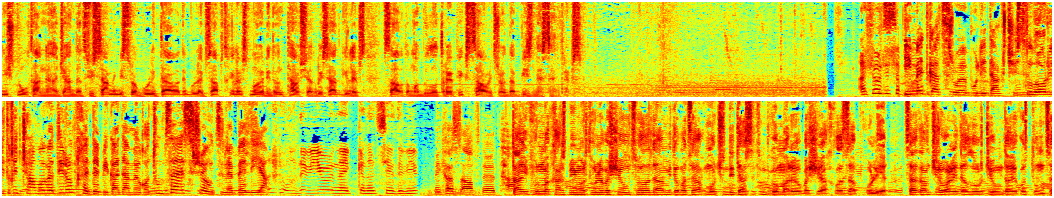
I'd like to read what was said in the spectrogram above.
ნიშნულთანაა. ჯანდაცვის სამინისტრო გულით დაავადებულებს აფრთხილებს მოერიდონ თავშეღრის ადგილებს, საავტომობილო ტრაფიკს, სავაჭრო და ბიზნეს ცენტრებს. იმედ გაცრუებული დარჩი. სულ ორი დღით ჩამოვედი რომ ხედები გადამეღო, თუმცა ეს შეუძლებელია. ტაიფუნმა ქარს მიმართულება შეუცვალა და ამიტომაც აღმოჩნდით ასეთ მდგომარეობაში ახლა ზაფხულია. საგამჭირვალი და ლურჯი უნდა იყოს, თუმცა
